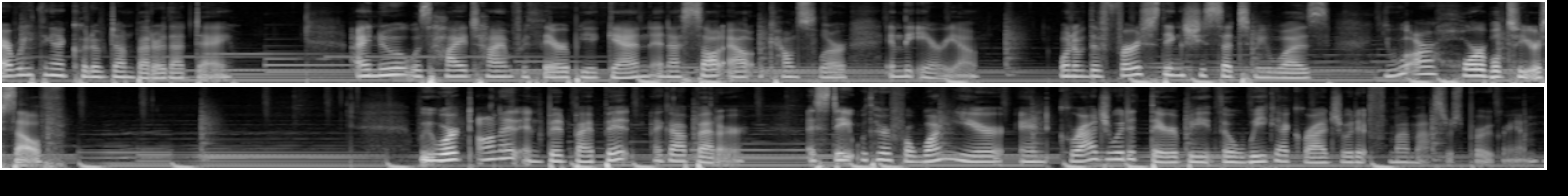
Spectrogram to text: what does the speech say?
everything I could have done better that day. I knew it was high time for therapy again, and I sought out a counselor in the area. One of the first things she said to me was, You are horrible to yourself. We worked on it, and bit by bit, I got better. I stayed with her for one year and graduated therapy the week I graduated from my master's program.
